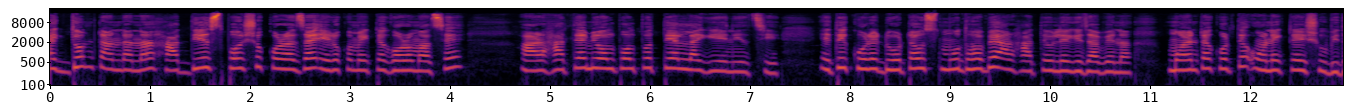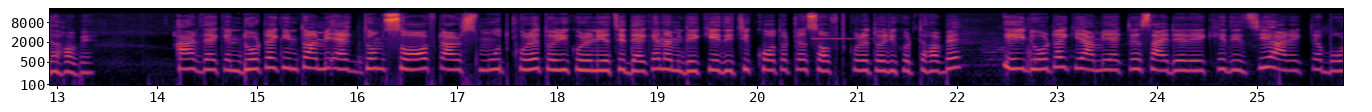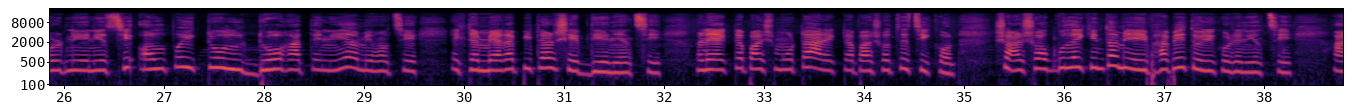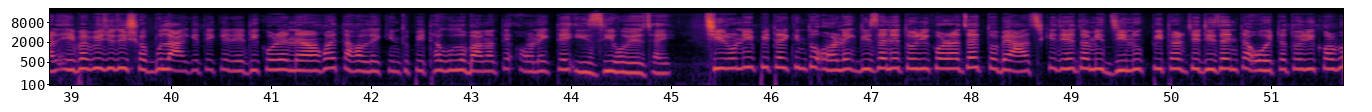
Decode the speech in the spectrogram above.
একদম ঠান্ডা না। হাত দিয়ে স্পর্শ করা যায়। এরকম একটা গরম আছে। আর হাতে আমি অল্প অল্প তেল লাগিয়ে নিয়েছি। এতে করে ডোটাও স্মুথ হবে আর হাতেও লেগে যাবে না। ময়নটা করতে অনেকটাই সুবিধা হবে। আর দেখেন, ডোটা কিন্তু আমি একদম সফট আর স্মুথ করে তৈরি করে নিয়েছি। দেখেন, আমি দেখিয়ে দিচ্ছি কতটা সফট করে তৈরি করতে হবে। এই ডোটাকে আমি একটা সাইডে রেখে দিচ্ছি, আর একটা বোর্ড নিয়ে নিয়েছি অল্প একটু ডো হাতে নিয়ে আমি হচ্ছে একটা মেরা পিঠার শেপ দিয়ে নিয়েছি। মানে একটা পাশ মোটা আর একটা পাশ হচ্ছে চিকন। আর সবগুলোই কিন্তু আমি এইভাবেই তৈরি করে নিয়েছি। আর এইভাবে যদি সবগুলো আগে থেকে রেডি করে নেওয়া হয়, তাহলে কিন্তু পিঠাগুলো বানাতে অনেকটা ইজি হয়ে যায়। চিরুনি পিঠায় কিন্তু অনেক ডিজাইনে তৈরি করা যায়, তবে আজকে যেহেতু আমি ঝিনুক পিঠার যে ডিজাইনটা ওইটা তৈরি করব,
